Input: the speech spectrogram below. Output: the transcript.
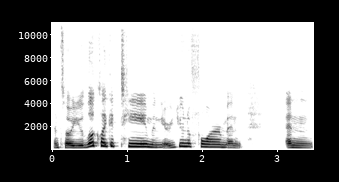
And so you look like a team in your uniform and and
